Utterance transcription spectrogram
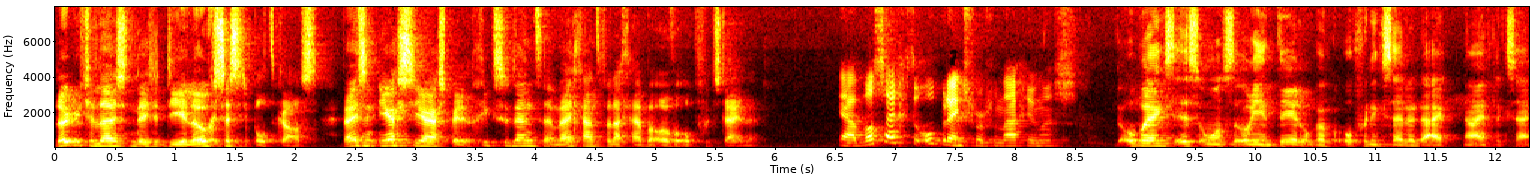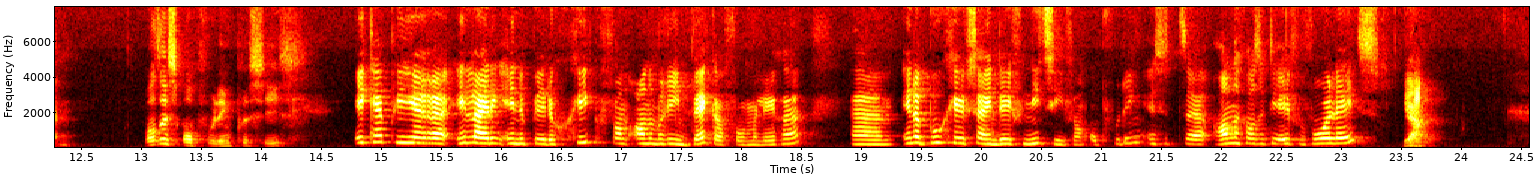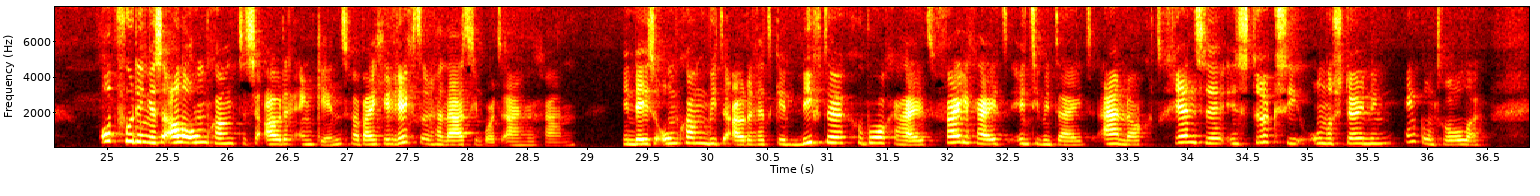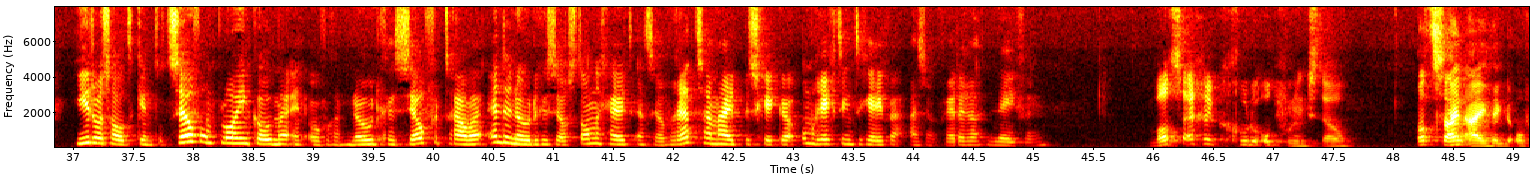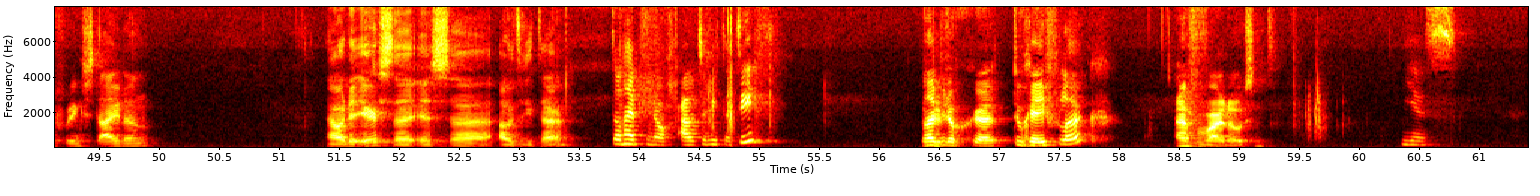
Leuk dat je luistert naar deze Dialoogsessie podcast. Wij zijn eerstejaars pedagogiekstudenten en wij gaan het vandaag hebben over opvoedstijlen. Ja, wat is eigenlijk de opbrengst voor vandaag, jongens? De opbrengst is om ons te oriënteren op welke opvoedingsstijlen er nou eigenlijk zijn. Wat is opvoeding precies? Ik heb hier eh, inleiding in de pedagogiek van Annemarie Becker voor me liggen. Ehm, in dat boek geeft zij een definitie van opvoeding. Is het eh, handig als ik die even voorlees? Ja. Opvoeding is alle omgang tussen ouder en kind, waarbij gericht een relatie wordt aangegaan. In deze omgang biedt de ouder het kind liefde, geborgenheid, veiligheid, intimiteit, aandacht, grenzen, instructie, ondersteuning en controle. Hierdoor zal het kind tot zelfontplooiing komen en over het nodige zelfvertrouwen en de nodige zelfstandigheid en zelfredzaamheid beschikken om richting te geven aan zijn verdere leven. Wat is eigenlijk een goede opvoedingsstijl? Wat zijn eigenlijk de opvoedingsstijlen? Nou, de eerste is eh, autoritair. Dan heb je nog autoritatief, Dan heb je nog eh, toegefelijk. En verwaarlozend. Yes.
